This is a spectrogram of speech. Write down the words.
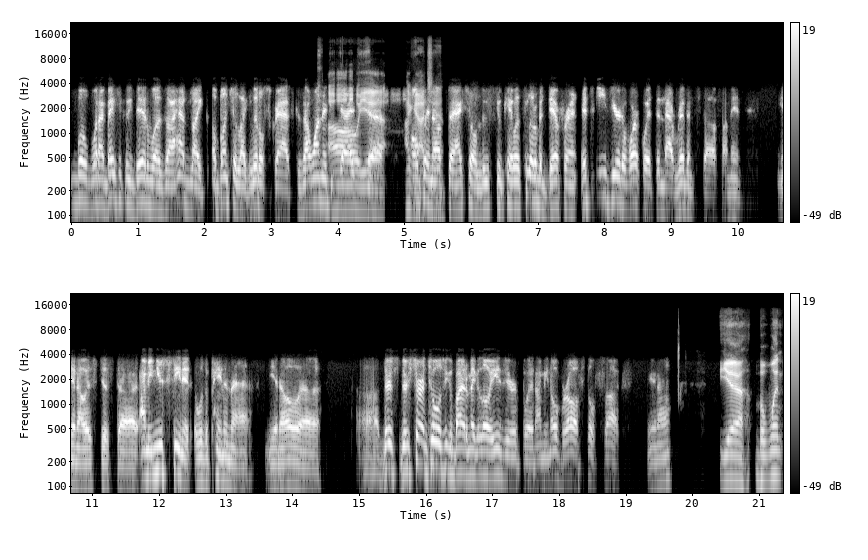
well, what I basically did was I had like a bunch of like little scraps because I wanted you guys oh, yeah. to open up the actual loose tube cable. It's a little bit different. It's easier to work with than that ribbon stuff. I mean, you know, it's just, uh, I mean, you've seen it. It was a pain in the ass. You know, uh, uh, there's there's certain tools you can buy to make it a little easier, but I mean, overall, it still sucks. You know. Yeah, but when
